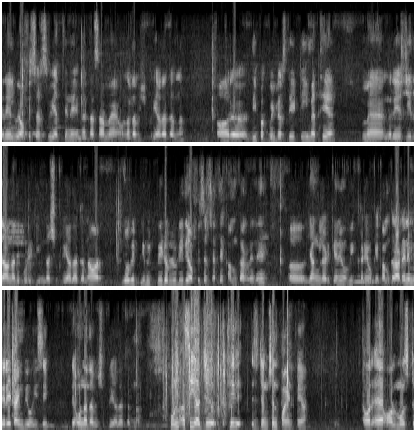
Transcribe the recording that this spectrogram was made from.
ਰੇਲਵੇ ਆਫੀਸਰਸ ਵੀ ਇੱਥੇ ਨੇ, ਮਹਿਤਾ ਸਾਹਿਬ, ਮੈਂ ਉਹਨਾਂ ਦਾ ਵੀ ਸ਼ੁਕਰੀਆ ਅਦਾ ਕਰਨਾ। ਔਰ ਦੀਪਕ ਬਿਲਡਰਸ ਦੀ ਟੀਮ ਇੱਥੇ ਹੈ। ਮੈਂ ਨਰੇਸ਼ ਜੀ ਦਾ, ਉਹਨਾਂ ਦੀ ਪੂਰੀ ਟੀਮ ਦਾ ਸ਼ੁਕਰੀਆ ਅਦਾ ਕਰਨਾ। ਔਰ ਜੋ ਵੀ ਪੀਡਬਲਯੂਡੀ ਦੇ ਆਫੀਸਰਸ ਇੱਥੇ ਕੰਮ ਕਰ ਰਹੇ ਨੇ ਯੰਗ ਲੜਕੇ ਨੇ, ਉਹ ਵੀ ਖੜੇ ਹੋ ਕੇ ਕੰਮ ਕਰਾ ਰਹੇ ਨੇ। ਮੇਰੇ ਟਾਈਮ ਵੀ ਹੋਈ ਸੀ ਤੇ ਉਹਨਾਂ ਦਾ ਵੀ ਸ਼ੁਕਰੀਆ ਅਦਾ ਕਰਨਾ। ਹੁਣ ਅਸੀਂ ਅੱਜ ਇੱਥੇ ਇਸ ਜੰਕਸ਼ਨ ਪੁਆਇੰਟ ਤੇ ਆ ਔਰ ਇਹ ਆਲਮੋਸਟ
